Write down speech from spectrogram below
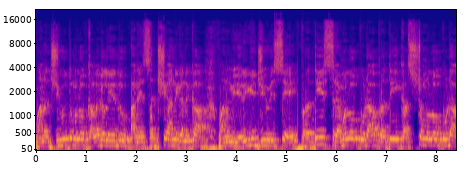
మన జీవితంలో కలగలేదు అనే సత్యాన్ని గనుక మనం ఎరిగి జీవిస్తే ప్రతి శ్రమలో కూడా ప్రతి కష్టములో కూడా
